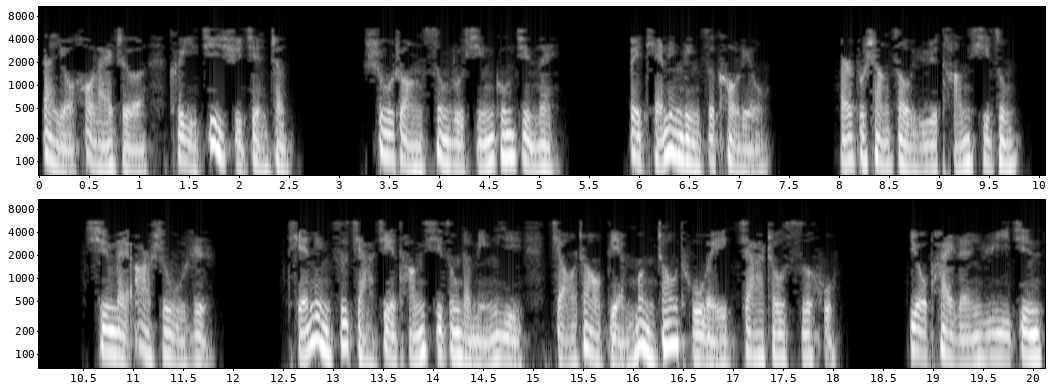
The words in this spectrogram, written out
但有后来者可以继续见证。书状送入行宫境内，被田令令自扣留，而不上奏于唐僖宗。辛未二十五日，田令孜假借唐僖宗的名义，矫诏贬孟昭图为嘉州司户，又派人于一金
